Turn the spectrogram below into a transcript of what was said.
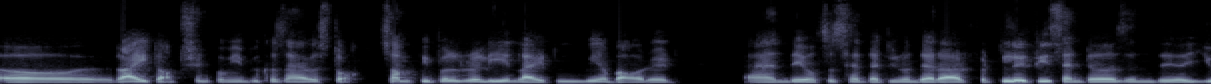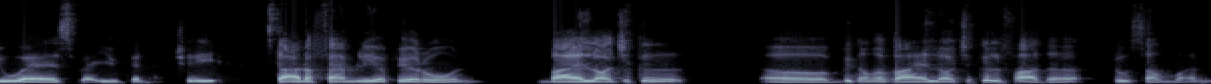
uh, right option for me because I was talked. Some people really enlightened me about it, and they also said that you know there are fertility centers in the U.S. where you can actually start a family of your own, biological, uh, become a biological father to someone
